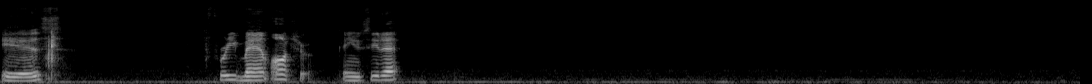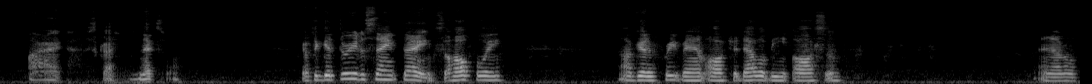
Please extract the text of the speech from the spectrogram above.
is Free Bam Ultra. Can you see that? Alright, scratch the next one. You have to get three of the same thing. So hopefully I'll get a free BAM Ultra. That would be awesome. And I don't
